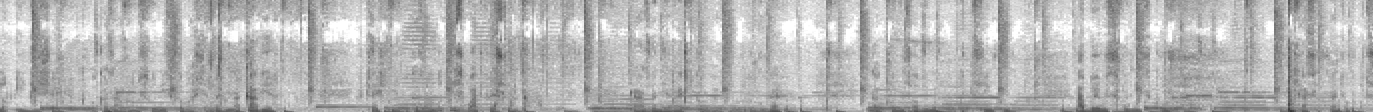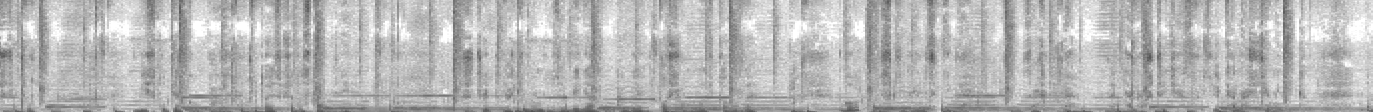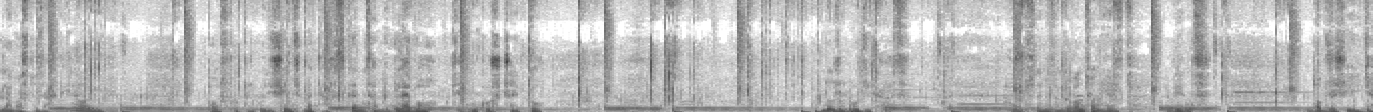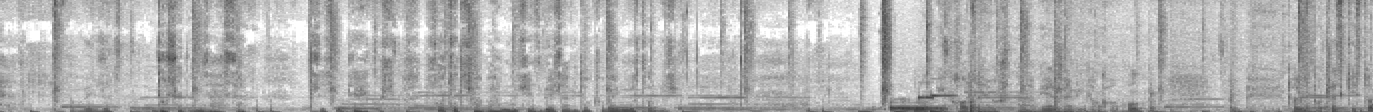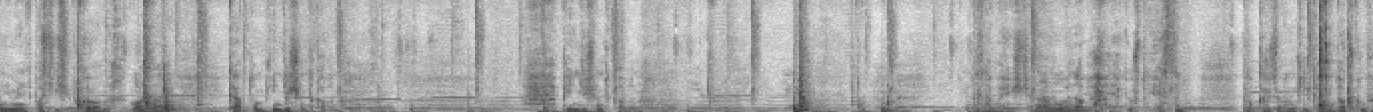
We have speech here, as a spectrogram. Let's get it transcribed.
No i dzisiaj pokazałem Wam właśnie byłem na kawie. Wcześniej pokazałem, bo to jest łatwy szlak. Teraz będzie lekko bardziej pod górę na końcowym odcinku. A byłem w schronisku kilkaset metrów od szczytu Biskupia Kopa. To jest przedostatni szczyt, jaki mam do zrobienia, aby osiągnąć koronę gór Polski, więc idę. Za chwilę będę na szczycie, za kilkanaście minut. No dla Was to za chwilę. No i po stu kilkudziesięciu metrach skręcamy w lewo w kierunku szczytu. Dużo ludzi teraz, ale przynajmniej za gorąco nie jest, więc dobrze się idzie. Trzeba powiedzieć, że doszedłem zaraz. Przysłupie jakoś fotę trzeba, no się zwierza widokowa i mnóstwo ludzi. No i wchodzę już na wieżę widokową. To jest po czeskiej stronie, więc płaci się w koronach. Można kartą 50 koron. 50 koron. Za wejście. No ale mówię, dobra, jak już tu jestem, pokażę Wam kilka widoczków.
